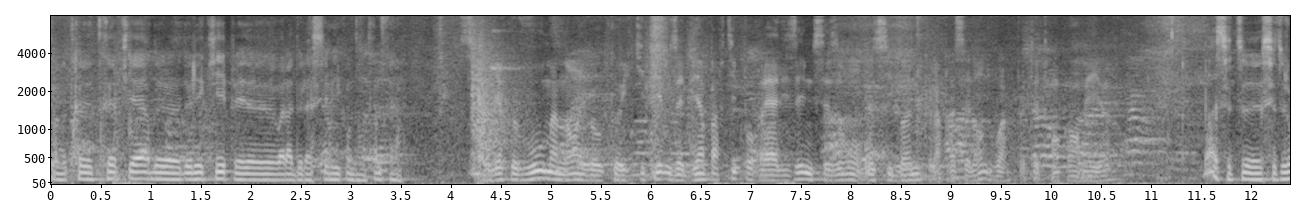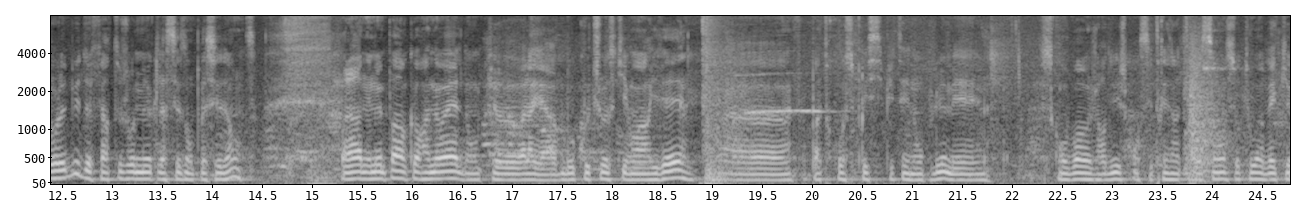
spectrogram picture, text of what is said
on est très, très fiers de, l'équipe et voilà, de la série qu'on est en train de faire. C'est-à-dire que vous, maintenant, et vos coéquipiers, vous êtes bien partis pour réaliser une saison aussi bonne que la précédente, voire peut-être encore meilleure bah, euh, c'est, toujours le but de faire toujours mieux que la saison précédente. Voilà, on n'est même pas encore à Noël, donc euh, voilà, il y a beaucoup de choses qui vont arriver. Il euh, ne faut pas trop se précipiter non plus, mais ce qu'on voit aujourd'hui, je pense, c'est très intéressant, surtout avec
